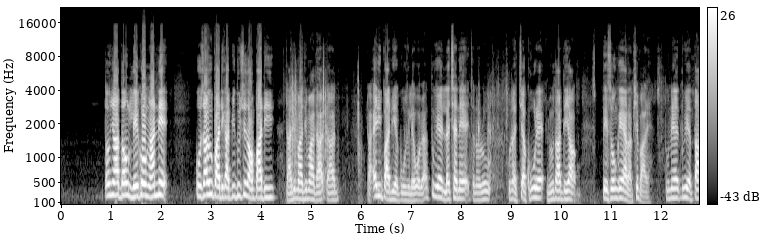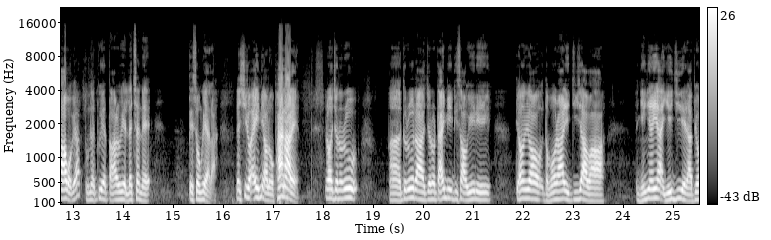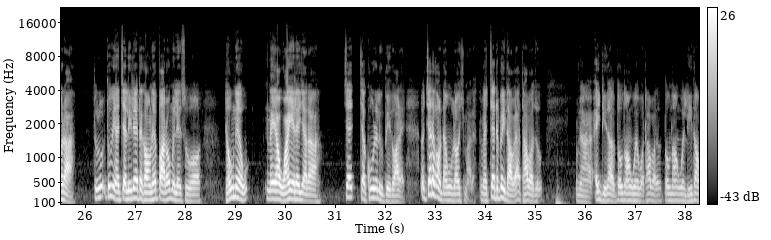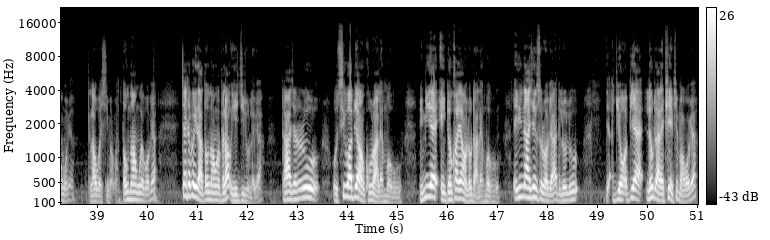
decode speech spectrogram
495နှစ်ကိုစားပြုပါတီကပြည်သူ့ရှေ့ဆောင်ပါတီဒါဒီမှာဒီမှာဒါဒါဒါအဲ့ဒီပါတီရဲ့ကိုယ်စားလှယ်ပေါ့ဗျာသူ့ရဲ့လက်ချက်နဲ့ကျွန်တော်တို့ခုနကကြက်ခိုးတဲ့အမျိုးသားတစ်ယောက်တေဆုံးခဲ့ရတာဖြစ်ပါတယ်သူနဲ့သူ့ရဲ့သားပေါ့ဗျာသူနဲ့သူ့ရဲ့သားတို့ရဲ့လက်ချက်နဲ့တေဆုံးခဲ့ရတာလက်ရှိတော့အဲ့ဒီနှစ်ယောက်လုံးဖမ်းလာတယ်အဲ့တော့ကျွန်တော်တို့အာသူတို့ဒါကျွန်တော်တိုင်းပြည်တိဆောက်ရေးတွေတယောက်ယောက်သဘောထားတွေကြီးကြပါငញ្ញမ်းရအရေးကြီးရတာပြောတာ သူတို့သူ့ရဲ့ကြက်လေးလဲတစ်ကောင်လဲပါတော့မလဲဆိုတော့ဒုံးနဲ့နှစ်ယောက်ဝိုင်းရလဲကြတာကြက်ကြက်ခိုးတဲ့လူသေသွားတယ်အဲ့ကြက်တစ်ကောင်တန်ဖို့ဘယ်လောက်ရှိမှာလဲခင်ဗျာကြက်တစ်ပိတ်တာပဲထားပါစို့ခင်ဗျာအဲ့ဒီဒေတာ3000ခွဲပေါ့ထားပါတော့3000ခွဲ4000ပေါ့ဗျာဒီလောက်ပဲရှိမှာပါ3000ခွဲပေါ့ဗျာကြက်တစ်ပိတ်တာ3000ခွဲဘယ်လောက်အရေးကြီးလို့လဲဗျာဒါကျွန်တော်တို့ဟိုစီးပွားပြအောင်ခိုးတာလည်းမဟုတ်ဘူးမိမိရဲ့အိမ်ဒုက္ခရောက်အောင်လုပ်တာလည်းမဟုတ်ဘူးအိမ်ဒီနာချင်းဆိုတော့ဗျာဒီလိုလိုအပျော်အပြက်လုပ်တာလည်းဖြစ်ဖြစ်မှာပေါ့ဗျာ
